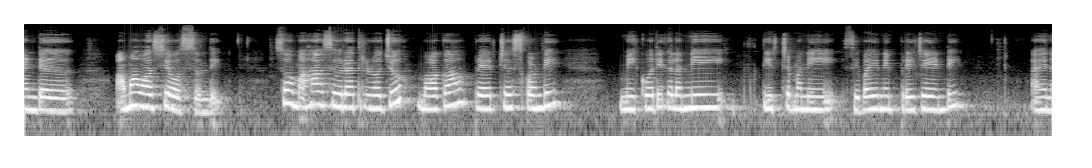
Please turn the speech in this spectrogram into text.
అండ్ uh, అమావాస్య వస్తుంది. సో మహాశివరాత్రి రోజు బాగా ప్రేయర్ చేసుకోండి. మీ కోరికలన్నీ తీర్చమని శివయ్యని ప్రే చేయండి. ఆయన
